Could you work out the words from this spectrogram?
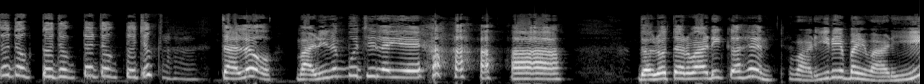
તુચુક તુચુક તો ચક ચાલો વાડીને પૂછી લઈએ. દલો તરવાડી કહે વાડી રે ભાઈ વાડી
